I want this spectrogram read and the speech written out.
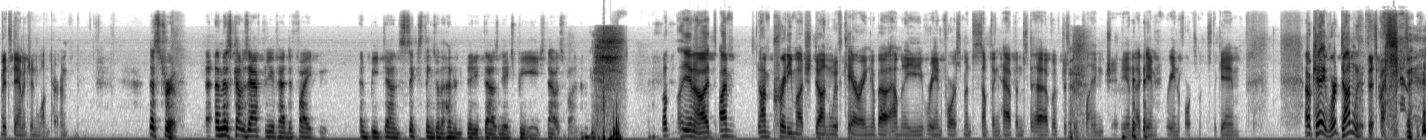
its damage in one turn. That's true. And this comes after you've had to fight and beat down six things with 180,000 HP each. That was fun. Well, you know, I, I'm I'm pretty much done with caring about how many reinforcements something happens to have. I've just been playing J in that game. Reinforcements the game. Okay, we're done with this question.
